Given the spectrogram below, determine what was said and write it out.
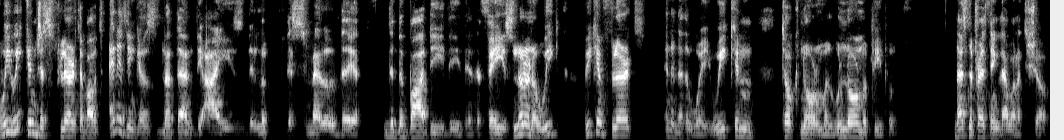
We we can just flirt about anything else, not than the eyes, the look, the smell, the the, the body, the, the the face. No, no, no. We we can flirt in another way. We can talk normal. We're normal people. That's the first thing that I wanted to show.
